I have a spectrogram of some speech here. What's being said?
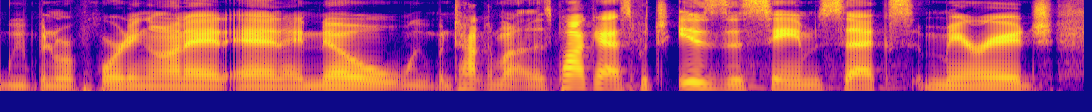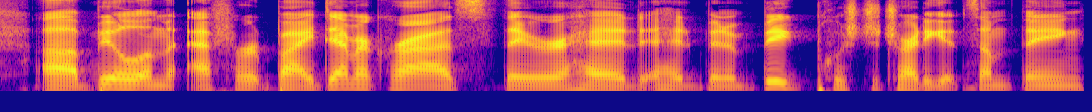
we've been reporting on it, and I know we've been talking about on this podcast, which is the same-sex marriage uh, bill and the effort by Democrats. There had had been a big push to try to get something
